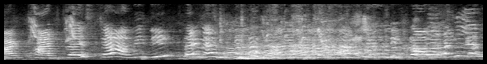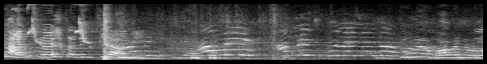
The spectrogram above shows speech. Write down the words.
আর থার্ড প্রাইজটা আমি দিই তাই না শিউলি প্রামাণিককে থার্ড প্রাইজটা দিচ্ছি আমি তো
